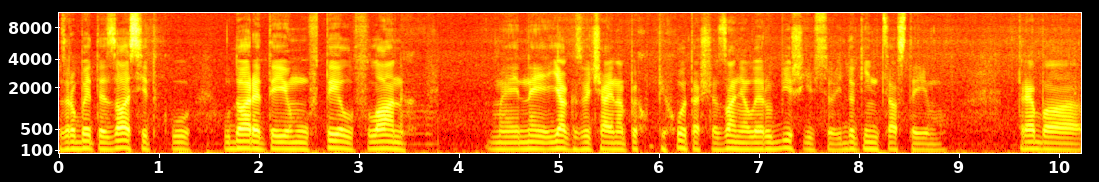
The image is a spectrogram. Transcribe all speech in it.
зробити засідку, ударити йому в тил, фланг. Ми не як звичайна піхота, що зайняли рубіж і все, і до кінця стоїмо. Треба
